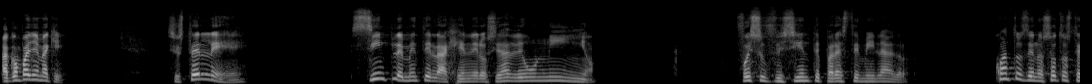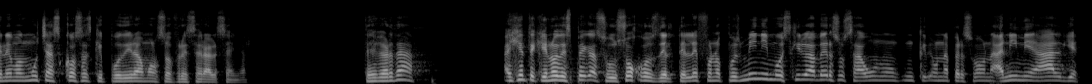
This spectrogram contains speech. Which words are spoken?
Acompáñame aquí. Si usted lee, simplemente la generosidad de un niño fue suficiente para este milagro. ¿Cuántos de nosotros tenemos muchas cosas que pudiéramos ofrecer al Señor? De verdad. Hay gente que no despega sus ojos del teléfono, pues mínimo escriba versos a una persona, anime a alguien,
